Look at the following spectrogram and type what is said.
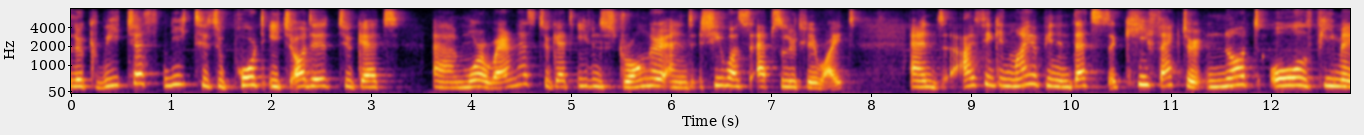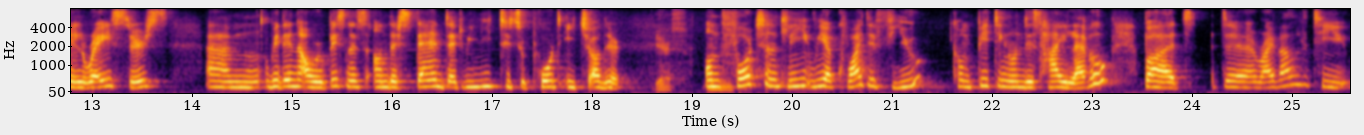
look, we just need to support each other to get uh, more awareness, to get even stronger. And she was absolutely right. And I think, in my opinion, that's a key factor. Not all female racers um, within our business understand that we need to support each other. Yes. Unfortunately, mm-hmm. we are quite a few competing on this high level, but the rivalry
